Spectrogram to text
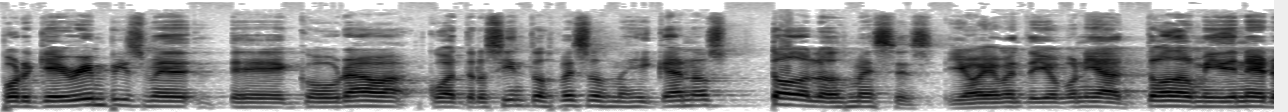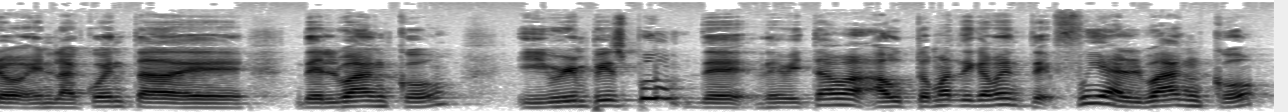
porque Greenpeace me eh, cobraba 400 pesos mexicanos todos los meses. Y obviamente yo ponía todo mi dinero en la cuenta de, del banco y Greenpeace, ¡pum!, debitaba automáticamente. Fui al banco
